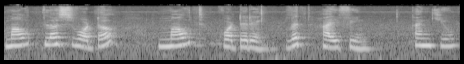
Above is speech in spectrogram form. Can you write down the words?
mouth plus water, mouth watering with hyphen. Thank you.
